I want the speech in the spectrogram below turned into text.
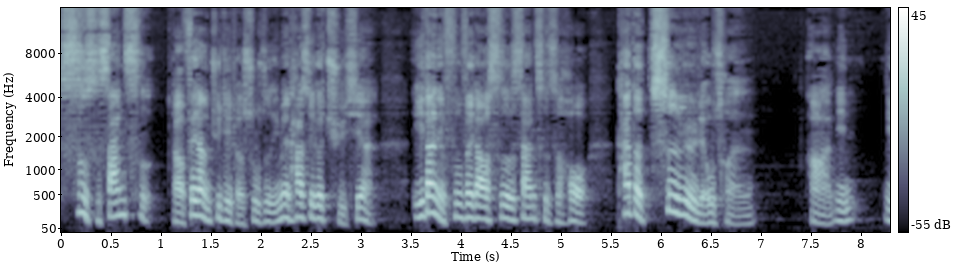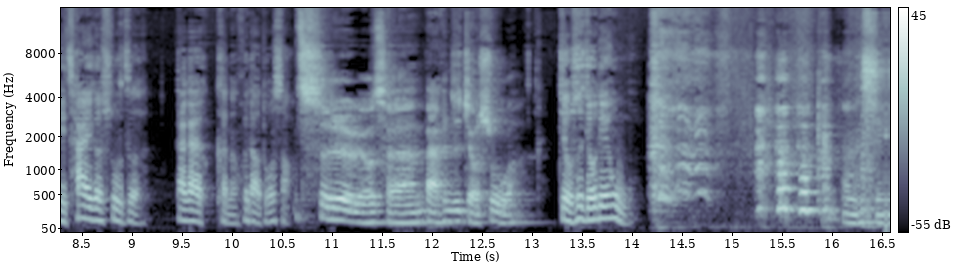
四十三次啊，非常具体的数字，因为它是一个曲线。一旦你付费到四十三次之后，它的次日留存啊，你你猜一个数字，大概可能会到多少？次日留存百分之九十五，九十九点五。嗯，行。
